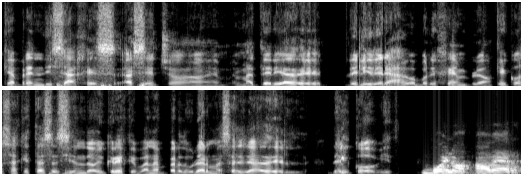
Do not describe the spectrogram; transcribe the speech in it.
¿qué aprendizajes has hecho en, materia de, liderazgo, por ejemplo? ¿Qué cosas que estás haciendo hoy crees que van a perdurar más allá del, COVID? Bueno, a ver,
